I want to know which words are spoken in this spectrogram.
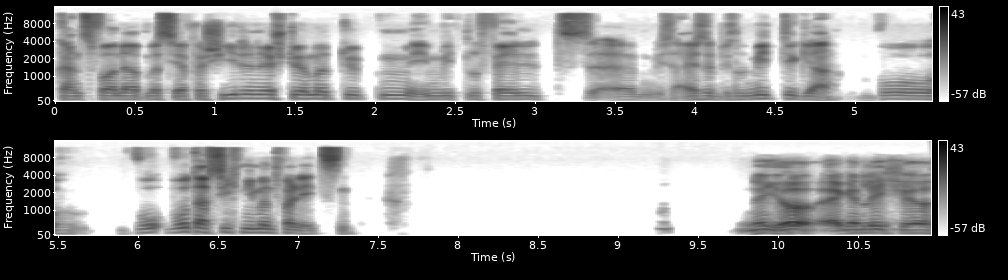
Ganz vorne hat man sehr verschiedene Stürmertypen, im Mittelfeld äh, ist alles ein bisschen mittig. Ja, wo, wo, wo darf sich niemand verletzen? Naja, eigentlich äh,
